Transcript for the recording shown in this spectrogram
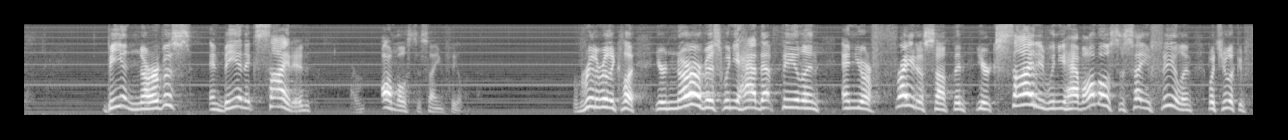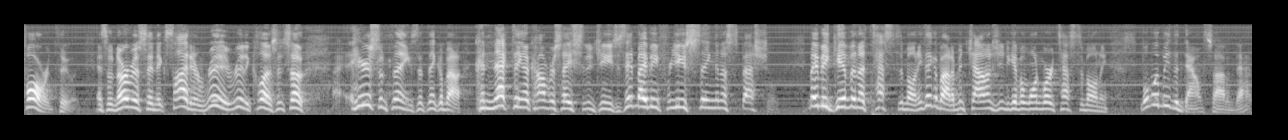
being nervous and being excited are almost the same feeling. Really, really close. You're nervous when you have that feeling and you're afraid of something. You're excited when you have almost the same feeling, but you're looking forward to it. And so nervous and excited are really, really close. And so uh, here's some things to think about connecting a conversation to Jesus. It may be for you singing a special, maybe giving a testimony. Think about it. I've been challenging you to give a one word testimony. What would be the downside of that?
